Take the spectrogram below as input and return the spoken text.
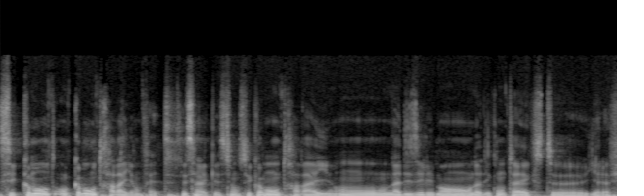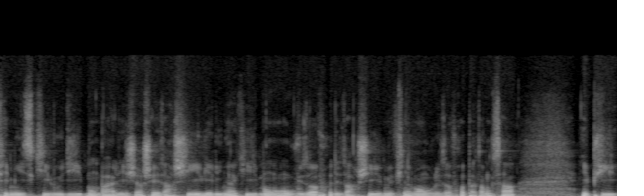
c'est comment on, comment on travaille en fait. C'est ça la question. C'est comment on travaille. On, a des éléments, on a des contextes. Euh, il y a la FEMIS qui vous dit bon bah allez chercher les archives. Il y a l'INA qui dit bon on vous offre des archives, mais finalement on vous les offre pas tant que ça. Et puis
